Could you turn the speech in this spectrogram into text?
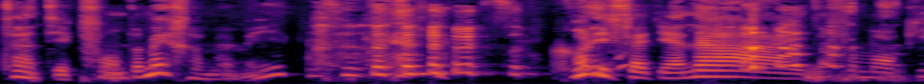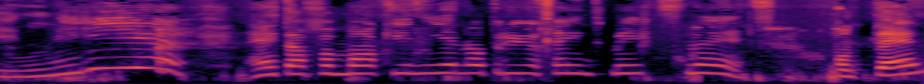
Dann haben die gefunden, wir kommen mit. Und ich sagte, ja nein, davon mag ich nie. Hey, davon mag ich nie noch drei Kinder mitnehmen. Und dann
